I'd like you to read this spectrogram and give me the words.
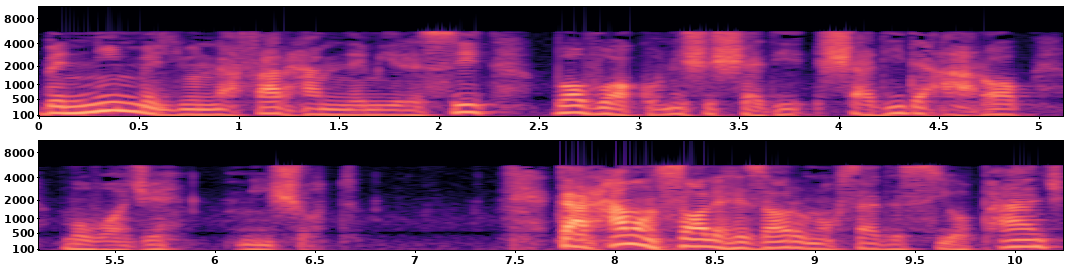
به نیم میلیون نفر هم نمی رسید با واکنش شدید, شدید اعراب مواجه می شد. در همان سال 1935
